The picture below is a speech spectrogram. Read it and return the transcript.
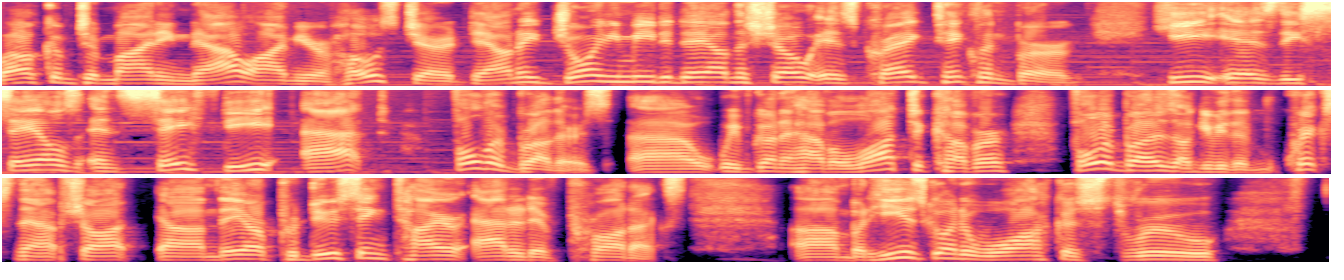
Welcome to Mining Now. I'm your host, Jared Downey. Joining me today on the show is Craig Tinklenberg. He is the sales and safety at Fuller Brothers. Uh, we're going to have a lot to cover. Fuller Brothers, I'll give you the quick snapshot. Um, they are producing tire additive products, um, but he is going to walk us through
